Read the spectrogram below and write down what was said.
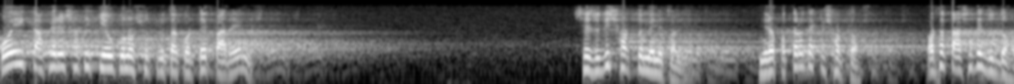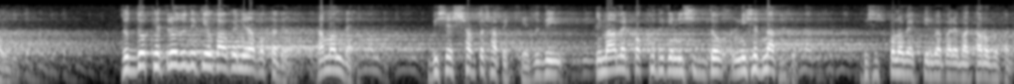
ওই কাফের সাথে কেউ কোনো শত্রুতা করতে পারে না। সে যদি শর্ত মেনে চলে নিরাপত্তারও তো একটা শর্ত আছে। অর্থাৎ তার সাথে যুদ্ধ হবে। যুদ্ধক্ষেত্রেও যদি কেউ কাউকে নিরাপত্তা দেয় আমান দেয়, বিশেষ শর্ত সাপেক্ষে। যদি ইমামের পক্ষ থেকে নিষিদ্ধ, নিষেধ না থাকে, বিশেষ কোনো ব্যক্তির ব্যাপারে বা কারও ব্যাপারে,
